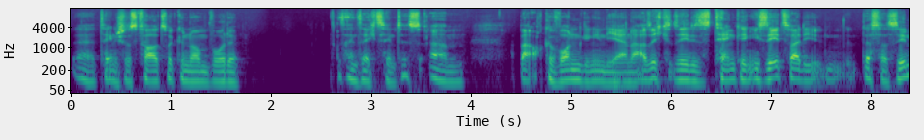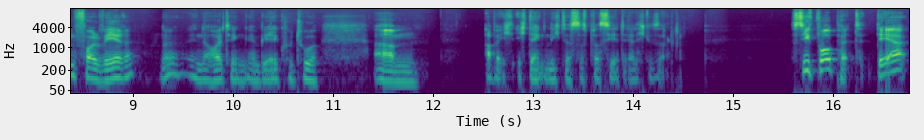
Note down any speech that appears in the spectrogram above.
äh, technisches Foul zurückgenommen wurde. Sein 16. Ähm, war auch gewonnen gegen Indiana. Also ich sehe dieses Tanking. Ich sehe zwar, die, dass das sinnvoll wäre ne, in der heutigen NBA-Kultur, ähm, aber ich, ich denke nicht, dass das passiert, ehrlich gesagt. Steve Bulpett, der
